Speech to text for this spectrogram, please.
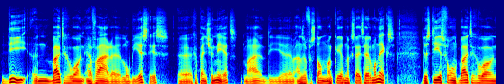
die een buitengewoon ervaren lobbyist is, eh, gepensioneerd, maar die aan zijn verstand mankeert nog steeds helemaal niks. Dus die is voor ons buitengewoon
